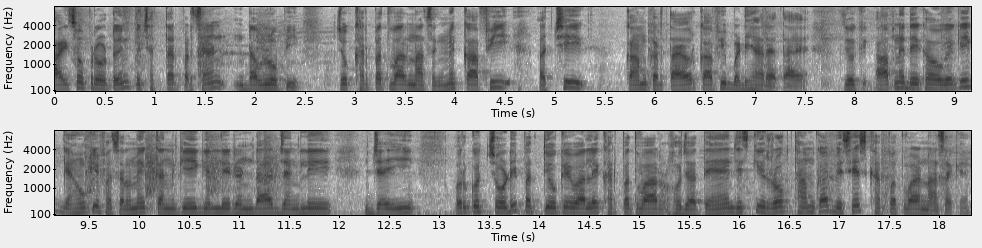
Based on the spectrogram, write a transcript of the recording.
आइसो प्रोटीन पिछहत्तर परसेंट डब्लू जो खरपतवार नाशक में काफ़ी अच्छी काम करता है और काफ़ी बढ़िया रहता है। जो कि आपने देखा होगा कि गेहूँ की फ़सल में कनकी, गिल्ली डंडा, जंगली, जई और कुछ चौड़ी पत्तियों के वाले खरपतवार हो जाते हैं, जिसकी रोकथाम का विशेष खरपतवार ना है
